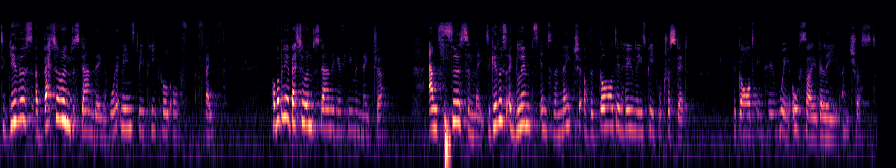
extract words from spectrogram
to give us a better understanding of what it means to be people of faith. Probably a better understanding of human nature. And certainly to give us a glimpse into the nature of the God in whom these people trusted. The God in whom we also believe and trust.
